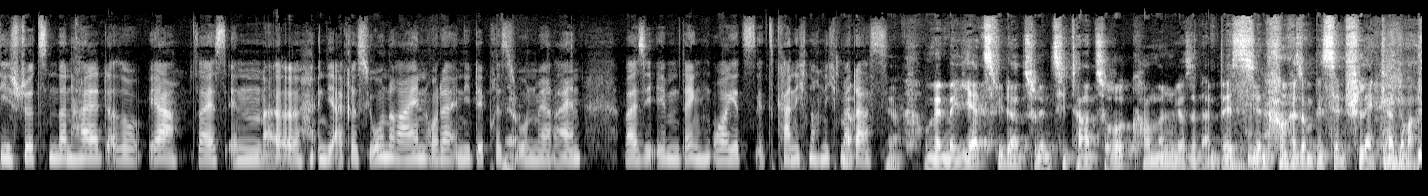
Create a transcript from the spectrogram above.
die stürzen dann halt, also ja, sei es in, äh, in die Aggression rein oder in die Depression ja. mehr rein weil sie eben denken, oh, jetzt, jetzt kann ich noch nicht mal ja, das. Ja. Und wenn wir jetzt wieder zu dem Zitat zurückkommen, wir sind ein bisschen, haben wir so ein bisschen Schlenker gemacht,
